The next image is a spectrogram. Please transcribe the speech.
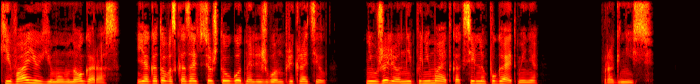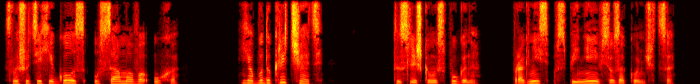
Киваю ему много раз. Я готова сказать все, что угодно, лишь бы он прекратил. Неужели он не понимает, как сильно пугает меня? «Прогнись», — слышу тихий голос у самого уха. «Я буду кричать». «Ты слишком испугана. Прогнись в спине, и все закончится»,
